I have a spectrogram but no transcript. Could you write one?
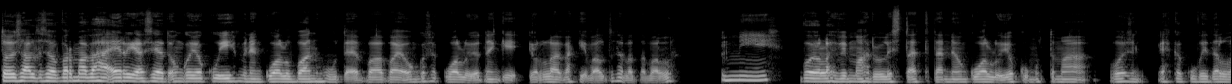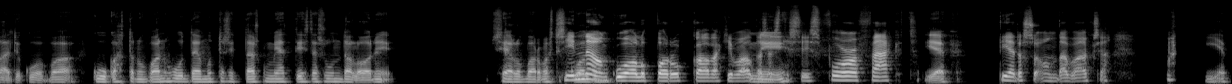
Toisaalta se on varmaan vähän eri asia, että onko joku ihminen kuollut vanhuuteen vaan, vai onko se kuollut jotenkin jollain väkivaltaisella tavalla. niin. Voi olla hyvin mahdollista, että tänne on kuollut joku, mutta mä voisin ehkä kuvitella, että joku on vaan kuukahtanut vanhuuteen, mutta sitten taas kun miettii sitä sun taloa, niin siellä on varmasti Sinne kuoltu... on kuollut porukkaa väkivaltaisesti, Niin. siis for a fact. Jep, Tiedossa on tapauksia. jep.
